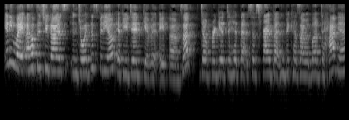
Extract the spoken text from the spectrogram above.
anyway, I hope that you guys enjoyed this video. If you did, give it a thumbs up. Don't forget to hit that subscribe button because I would love to have you.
